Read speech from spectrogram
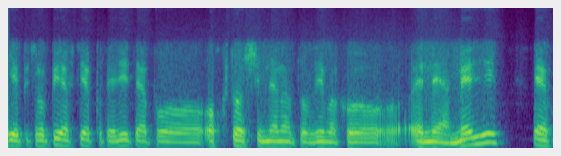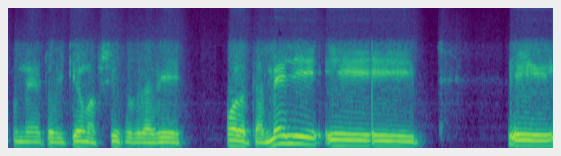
η Επιτροπή αυτή αποτελείται από 8 συν 1 τον Δήμαρχο 9 μέλη. Έχουν το δικαίωμα ψήφου δηλαδή όλα τα μέλη. Η, η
